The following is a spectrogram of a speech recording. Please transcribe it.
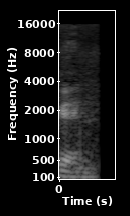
Okay.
